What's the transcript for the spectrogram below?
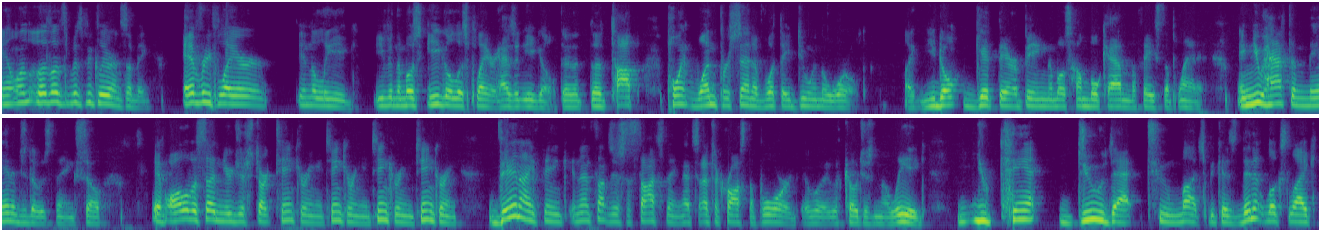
and let's let's be clear on something. Every player in the league, even the most egoless player, has an ego. They're the, the top 0.1 percent of what they do in the world. Like you don't get there being the most humble cat on the face of the planet, and you have to manage those things. So if all of a sudden you just start tinkering and tinkering and tinkering and tinkering, then I think, and that's not just a Stotts thing, that's that's across the board with coaches in the league. You can't do that too much because then it looks like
